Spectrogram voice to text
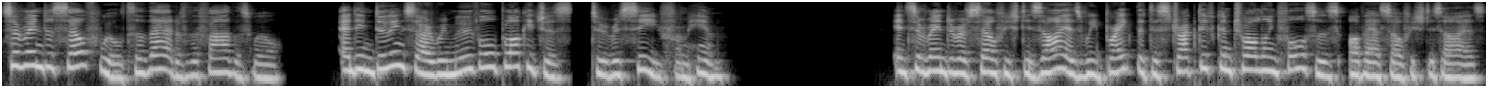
Surrender self will to that of the Father's will, and in doing so, remove all blockages to receive from Him. In surrender of selfish desires, we break the destructive controlling forces of our selfish desires.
